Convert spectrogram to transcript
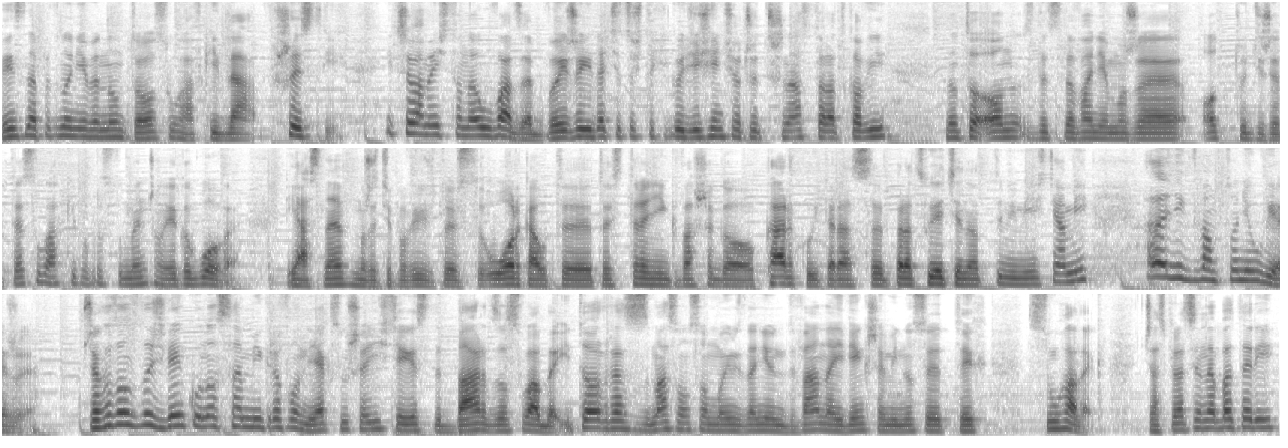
więc na pewno nie będą to słuchawki dla wszystkich. I trzeba mieć to na uwadze, bo jeżeli dacie coś takiego 10 czy 13-latkowi, no to on zdecydowanie może odczuć, że te słuchawki po prostu męczą jego głowę. Jasne, możecie powiedzieć, że to jest workout, y, to jest trening waszego karku i teraz pracujecie nad tymi mięśniami, ale nikt wam w to nie uwierzy. Przechodząc do dźwięku, no sam mikrofon, jak słyszeliście, jest bardzo słaby i to wraz z masą są moim zdaniem dwa największe minusy tych słuchawek. Czas pracy na baterii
